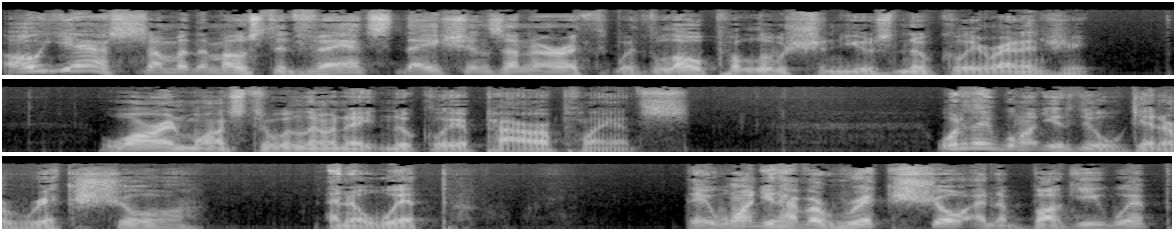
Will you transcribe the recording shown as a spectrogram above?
Oh, yes, some of the most advanced nations on earth with low pollution use nuclear energy. Warren wants to eliminate nuclear power plants. What do they want you to do? Get a rickshaw and a whip? They want you to have a rickshaw and a buggy whip?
